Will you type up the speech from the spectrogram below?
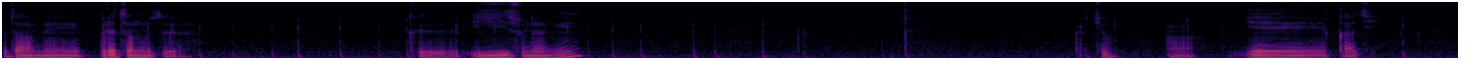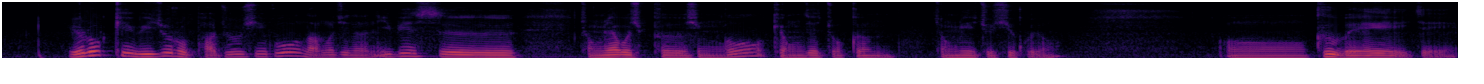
그 다음에 브레턴 우즈 그이 수능이 그렇죠? 어, 얘까지 이렇게 위주로 봐주시고 나머지는 EBS 정리하고 싶으신 거 경제 조금 정리해 주시고요. 어, 그 외에 이제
